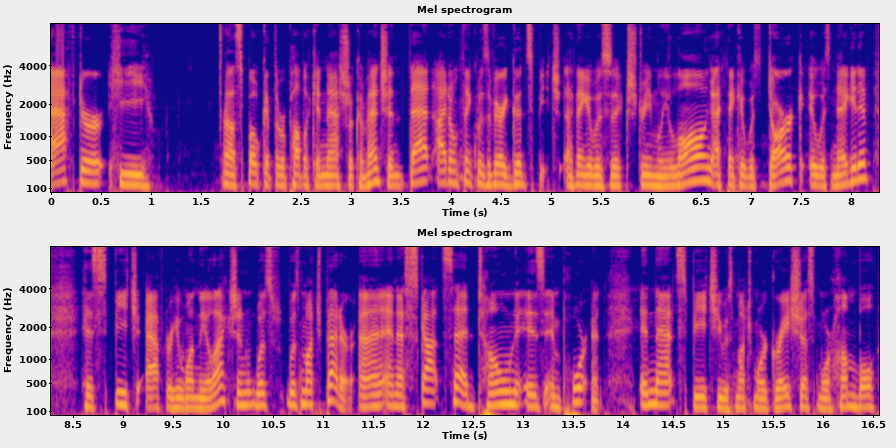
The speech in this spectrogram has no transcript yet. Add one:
after he uh, spoke at the Republican National Convention, that I don't think was a very good speech. I think it was extremely long. I think it was dark. It was negative. His speech after he won the election was was much better. And, and as Scott said, tone is important. In that speech, he was much more gracious, more humble,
